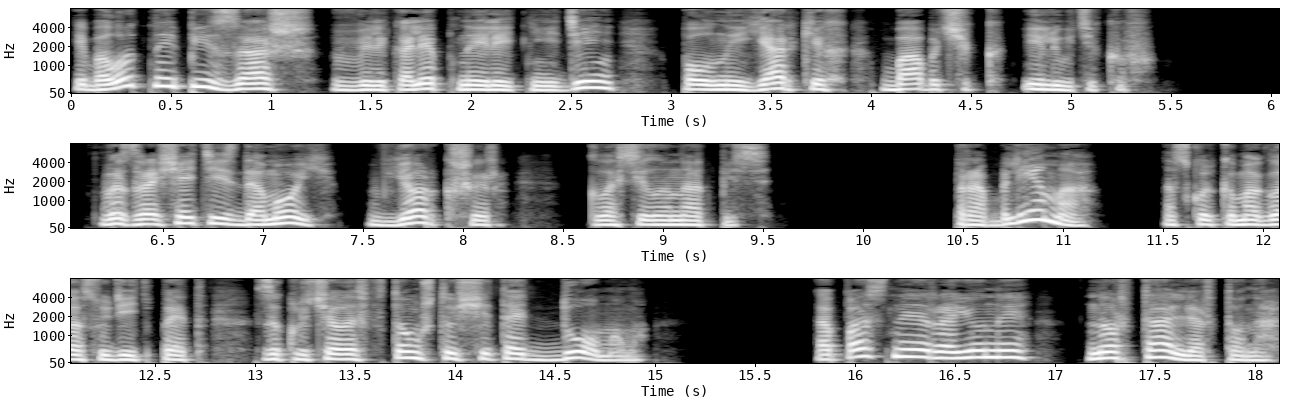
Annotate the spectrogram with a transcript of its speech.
и болотный пейзаж в великолепный летний день, полный ярких бабочек и лютиков. «Возвращайтесь домой, в Йоркшир», — гласила надпись. Проблема, насколько могла судить Пэт, заключалась в том, что считать домом. Опасные районы Норталлертона.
